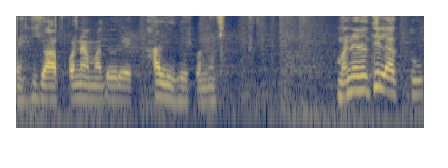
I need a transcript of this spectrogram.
જો આ પનામાં દોરો ખાલી છે પનું મને નથી લાગતું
